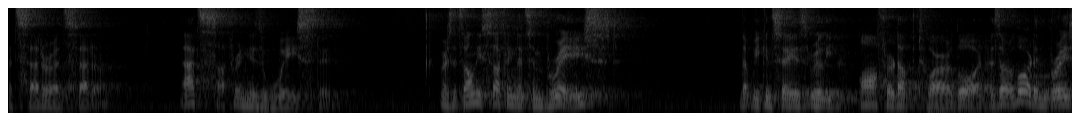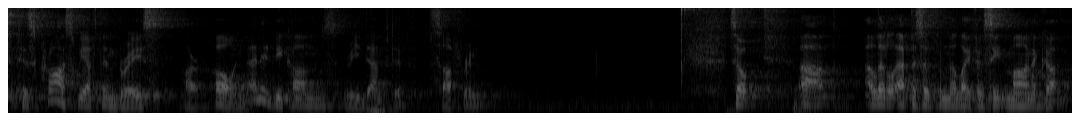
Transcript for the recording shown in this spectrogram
etc., etc that suffering is wasted. Whereas it's only suffering that's embraced that we can say is really offered up to our Lord. As our Lord embraced his cross, we have to embrace our own. Then it becomes redemptive suffering. So, uh, a little episode from the life of St. Monica.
